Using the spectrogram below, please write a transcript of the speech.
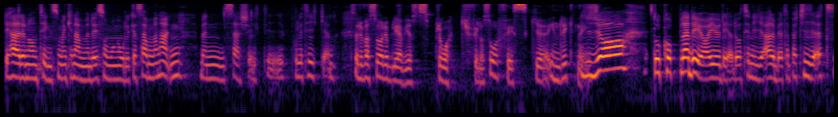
det här är någonting som man kan använda i så många olika sammanhang, men särskilt i politiken. Så det var så det blev just språkfilosofisk eh, inriktning? Ja, då kopplade jag ju det då till Nya arbetarpartiet.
